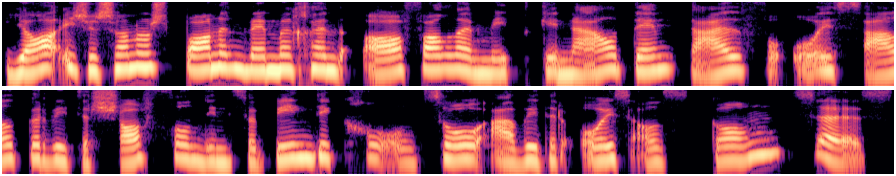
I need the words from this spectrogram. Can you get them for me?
ja, ist es schon noch spannend, wenn wir anfangen mit genau dem Teil von uns selber wieder schaffen und in Verbindung kommen und so auch wieder uns als Ganzes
